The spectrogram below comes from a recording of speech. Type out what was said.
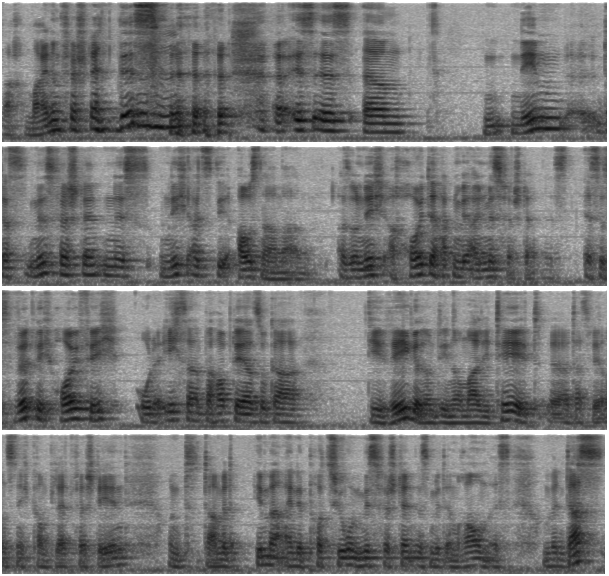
nach meinem Verständnis, mhm. ist es, ähm, nehmen das Missverständnis nicht als die Ausnahme an. Also nicht, ach, heute hatten wir ein Missverständnis. Es ist wirklich häufig, oder ich behaupte ja sogar die Regel und die Normalität, äh, dass wir uns nicht komplett verstehen und damit immer eine Portion Missverständnis mit im Raum ist. Und wenn das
